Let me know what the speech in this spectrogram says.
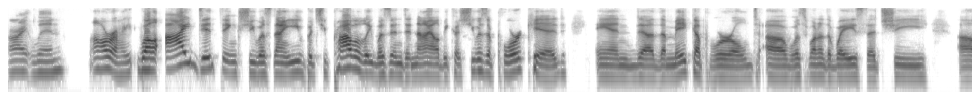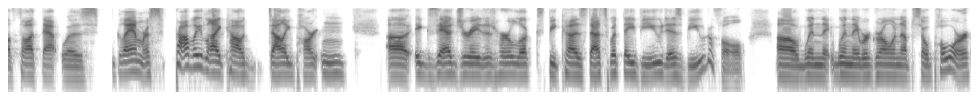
All right, Lynn. All right. Well, I did think she was naive, but she probably was in denial because she was a poor kid. And uh, the makeup world uh, was one of the ways that she uh, thought that was glamorous, probably like how Dolly Parton uh, exaggerated her looks because that's what they viewed as beautiful uh, when they when they were growing up so poor.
